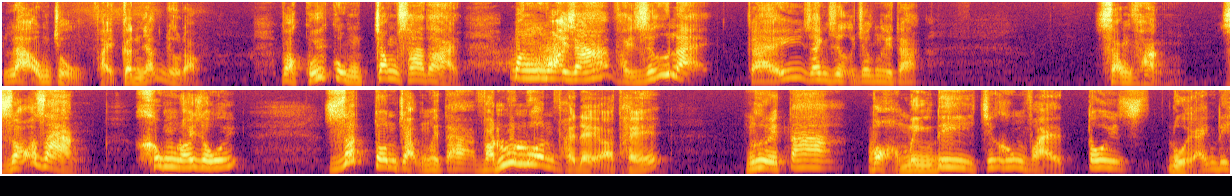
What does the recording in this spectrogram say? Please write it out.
là ông chủ phải cân nhắc điều đó. Và cuối cùng trong sa thải, bằng mọi giá phải giữ lại cái danh dự cho người ta. Song phẳng, rõ ràng, không nói dối, rất tôn trọng người ta và luôn luôn phải để ở thế. Người ta bỏ mình đi chứ không phải tôi đuổi anh đi.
